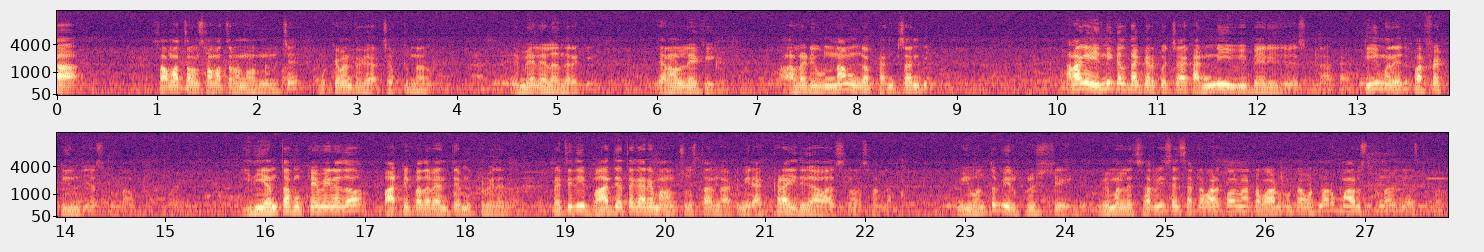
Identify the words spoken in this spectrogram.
సంవత్సరం సంవత్సరం నుంచే ముఖ్యమంత్రి గారు చెప్తున్నారు. ఎమ్మెల్యేలందరికీ జనంలోకి ఆల్రెడీ ఉన్నాం ఇంకా పెంచండి. అలాగే ఎన్నికల దగ్గరకు వచ్చాక అన్నీ ఇవి బేరీజ్ వేసుకున్నాక టీం అనేది పర్ఫెక్ట్ టీం చేసుకున్నాం. ఇది ఎంత ముఖ్యమైనదో పార్టీ పదవి అంతే ముఖ్యమైనది. ప్రతిదీ బాధ్యతగానే మనం చూస్తాం కాబట్టి మీరు ఎక్కడ ఇది కావాల్సిన అవసరం లేదు. మీ వంతు మీరు కృషి చేయండి. మిమ్మల్ని సర్వీసెస్ ఎట్లా వాడుకోవాలని అట్లా వాడుకుంటామంటున్నారు మారుస్తున్నారు చేస్తున్నారు.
